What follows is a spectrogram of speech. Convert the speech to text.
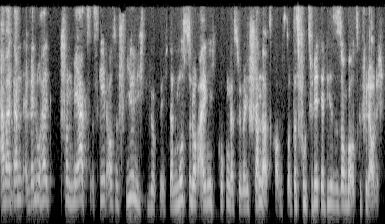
aber dann, wenn du halt schon merkst, es geht aus dem Spiel nicht wirklich, dann musst du doch eigentlich gucken, dass du über die Standards kommst. Und das funktioniert ja diese Saison bei uns gefühlt auch nicht.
